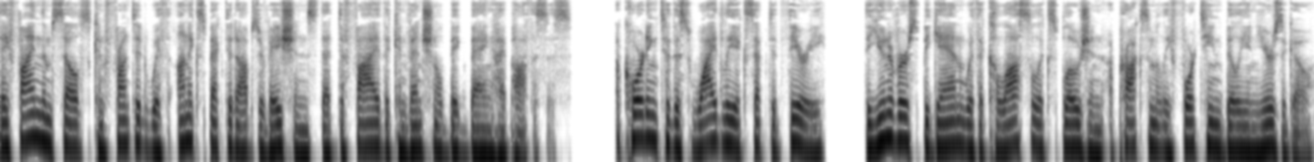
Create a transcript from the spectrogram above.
they find themselves confronted with unexpected observations that defy the conventional Big Bang hypothesis. According to this widely accepted theory, the universe began with a colossal explosion approximately 14 billion years ago,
